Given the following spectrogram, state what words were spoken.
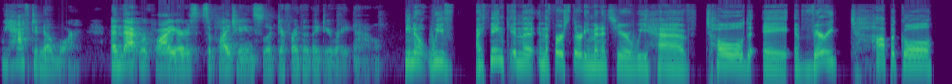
we have to know more. And that requires supply chains to look different than they do right now. You know, we've I think in the in the first 30 minutes here we have told a a very topical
